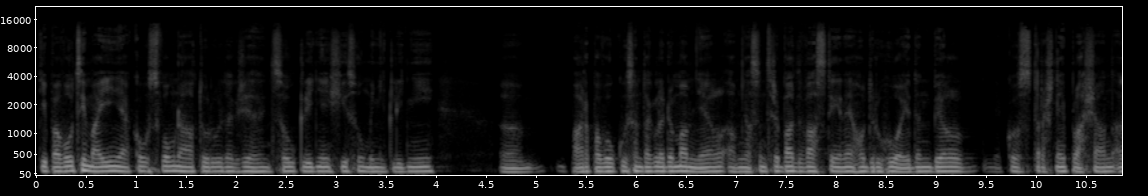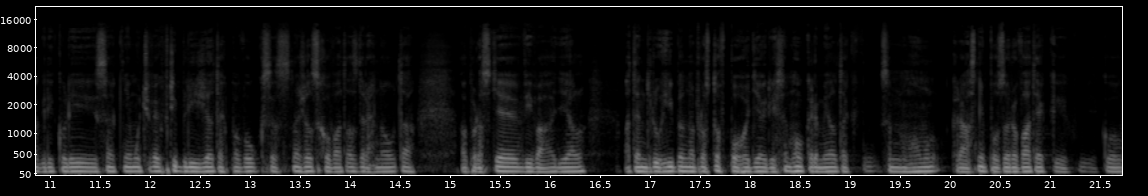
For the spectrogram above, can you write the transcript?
ti pavouci mají nějakou svou náturu, takže jsou klidnější, jsou méně klidní. Eh, pár pavouků jsem takhle doma měl a měl jsem třeba dva stejného druhu a jeden byl jako strašný plašan a kdykoliv se k němu člověk přiblížil, tak pavouk se snažil schovat a zdrhnout a, a prostě vyváděl a ten druhý byl naprosto v pohodě. A když jsem ho krmil, tak jsem mohl krásně pozorovat, jak jako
